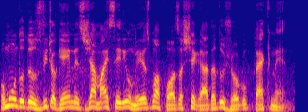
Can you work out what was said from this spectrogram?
O mundo dos videogames jamais seria o mesmo após a chegada do jogo Pac-Man.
